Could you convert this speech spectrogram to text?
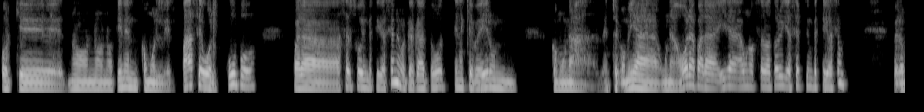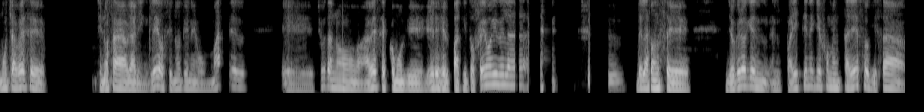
porque no, no, no tienen como el, pase o el cupo para hacer sus investigaciones, porque acá todos tienes que pedir un, como una, entre comillas, una hora para ir a un observatorio y hacer tu investigación. Pero muchas veces, si no sabes hablar inglés o si no tienes un máster, eh, chuta, no, a veces como que eres el patito feo ahí de la, de la, entonces yo creo que el, país tiene que fomentar eso, quizá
